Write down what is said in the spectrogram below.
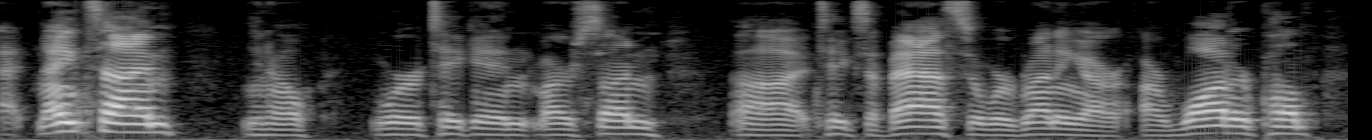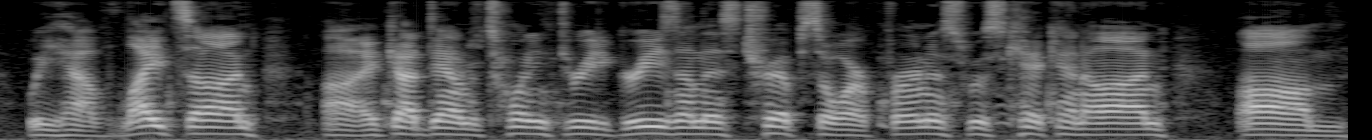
at nighttime, you know, we're taking our son uh, takes a bath, so we're running our, our water pump. We have lights on. Uh, it got down to 23 degrees on this trip, so our furnace was kicking on. Um,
